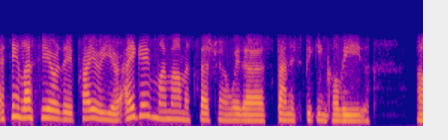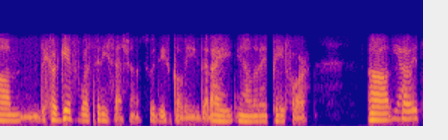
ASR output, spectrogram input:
I think last year or the prior year, I gave my mom a session with a Spanish speaking colleague. Um, her gift was three sessions with this colleague that I, you know, that I paid for. Uh, yeah. So it's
